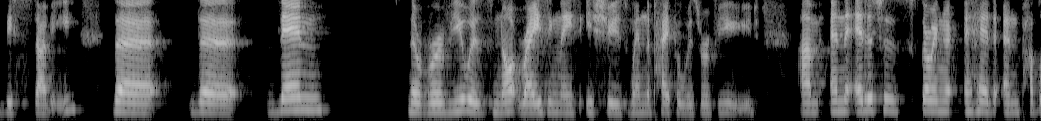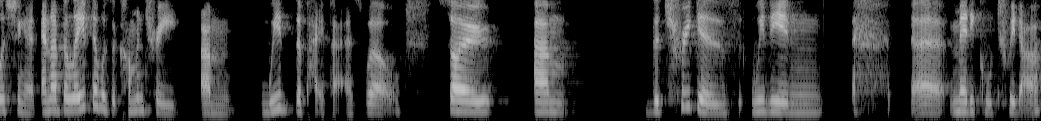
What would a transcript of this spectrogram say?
this study, the the then the reviewers not raising these issues when the paper was reviewed, um, and the editors going ahead and publishing it. And I believe there was a commentary um, with the paper as well. So um, the triggers within uh, medical Twitter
